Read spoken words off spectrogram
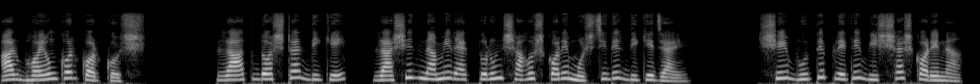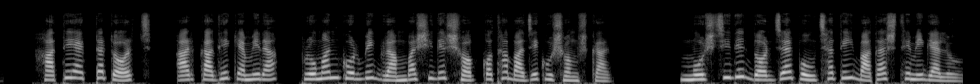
আর ভয়ঙ্কর কর্কশ। রাত দশটার দিকে রাশিদ নামের এক তরুণ সাহস করে মসজিদের দিকে যায়। সে ভূতে প্রেতে বিশ্বাস করে না। হাতে একটা টর্চ আর কাঁধে ক্যামেরা প্রমাণ করবে গ্রামবাসীদের সব কথা বাজে কুসংস্কার। মসজিদের দরজায় পৌঁছাতেই বাতাস থেমে গেল।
